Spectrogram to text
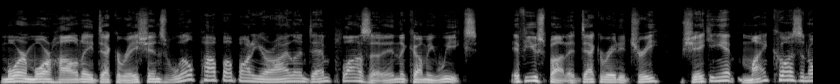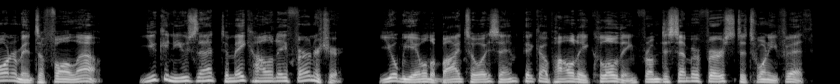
More and more holiday decorations will pop up on your island and plaza in the coming weeks. If you spot a decorated tree, shaking it might cause an ornament to fall out. You can use that to make holiday furniture. You'll be able to buy toys and pick up holiday clothing from December 1st to 25th.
